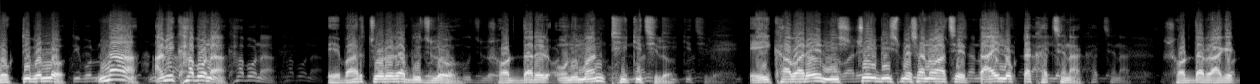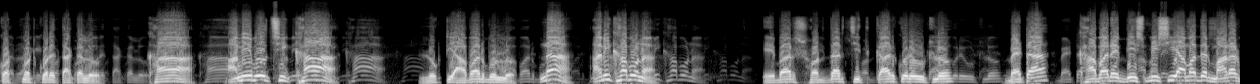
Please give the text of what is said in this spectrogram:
লোকটি বলল না আমি খাব না। এবার চোরেরা বুঝল সর্দারের অনুমান ঠিকই ছিল। এই খাবারে নিশ্চয়ই বিষ মেশানো আছে তাই লোকটা খাচ্ছে না। সর্দার রাগে কটমট করে তাকালো খা আমি বলছি খা। লোকটি আবার বলল না আমি খাব না। এবার সর্দার চিৎকার করে উঠল বেটা খাবারে বিষ মিশিয়ে আমাদের মারার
